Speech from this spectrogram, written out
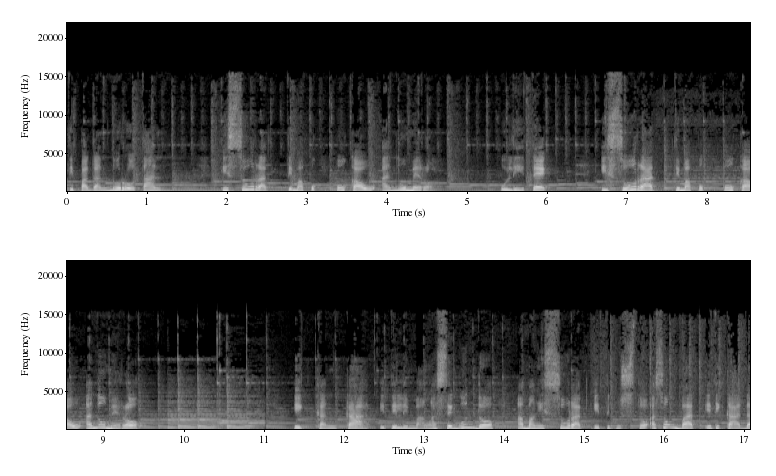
ti paganurutan, isurat ti mapukpukaw a numero. Ulitek, isurat ti mapukpukaw a numero. Ikan ka iti lima nga segundo amang isurat iti husto asungbat iti kada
